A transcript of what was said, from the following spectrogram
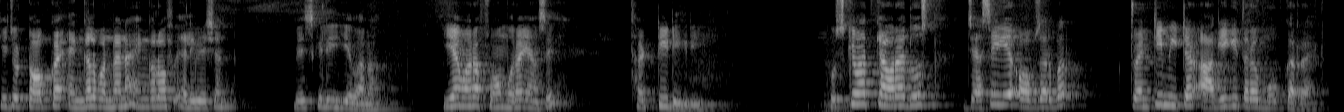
के जो टॉप का एंगल बन रहा है ना एंगल ऑफ़ एलिवेशन बेसिकली ये वाला, ये हमारा फॉर्म हो रहा है यहाँ से थर्टी डिग्री उसके बाद क्या हो रहा है दोस्त? जैसे ये ऑब्जर्वर ट्वेंटी मीटर आगे की तरफ़ मूव कर रहा है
